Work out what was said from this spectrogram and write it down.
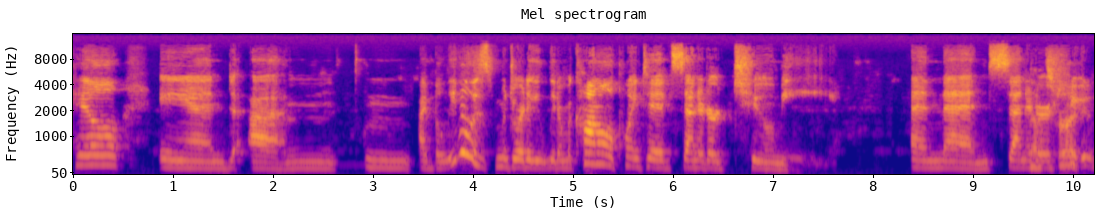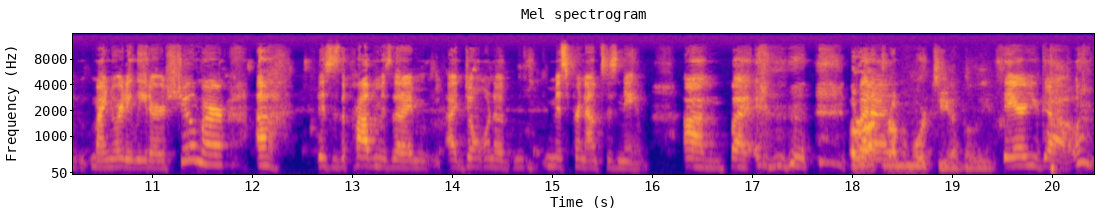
Hill, and um, mm, I believe it was Majority Leader McConnell appointed Senator Toomey. And then Senator right. Schu- Minority Leader Schumer. Uh, this is the problem is that I'm I don't want to mispronounce his name, um, but, but uh, Ramamurti, I believe. there you go.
